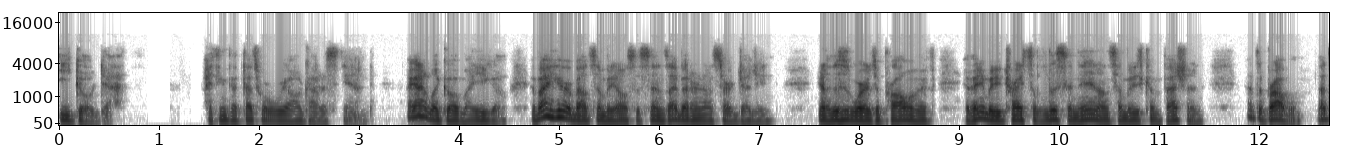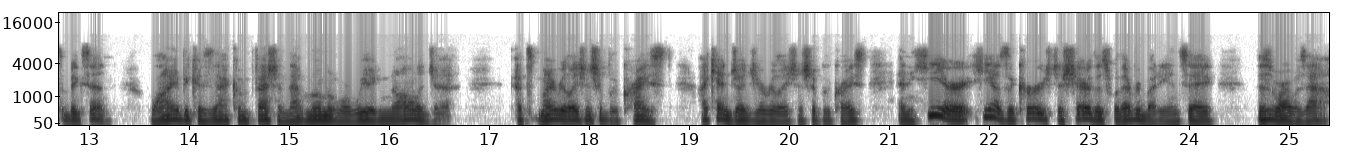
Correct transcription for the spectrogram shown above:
ego death. I think that that's where we all got to stand. I got to let go of my ego. If I hear about somebody else's sins, I better not start judging. You know, this is where it's a problem. If if anybody tries to listen in on somebody's confession, that's a problem. That's a big sin. Why? Because that confession, that moment where we acknowledge it, that's my relationship with Christ I can't judge your relationship with Christ. And here, he has the courage to share this with everybody and say, This is where I was at.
